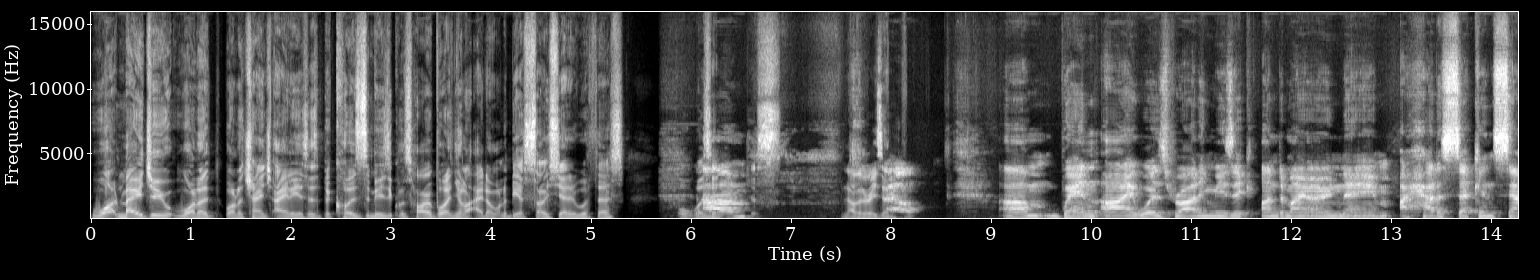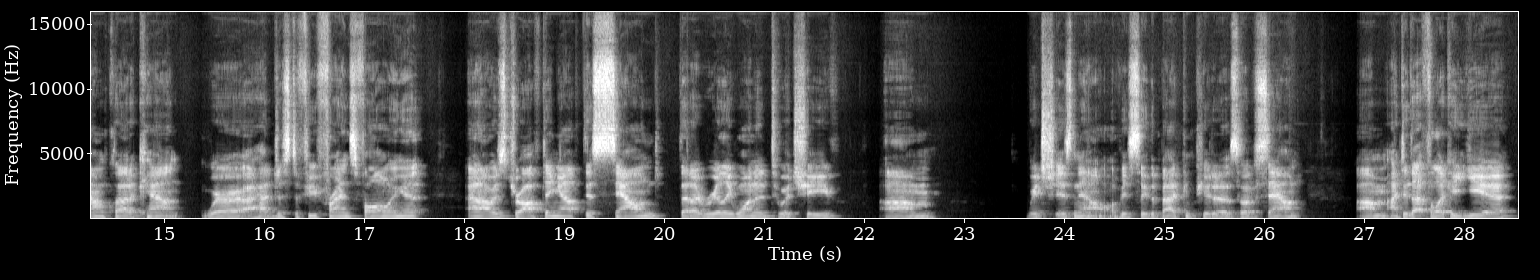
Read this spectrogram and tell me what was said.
what made you want to want to change aliases? Because the music was horrible, and you're like, I don't want to be associated with this, or was um, it just another reason? Well, Um, when I was writing music under my own name, I had a second SoundCloud account where I had just a few friends following it, and I was drafting out this sound that I really wanted to achieve, um, which is now obviously the bad computer sort of sound. Um, I did that for like a year,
